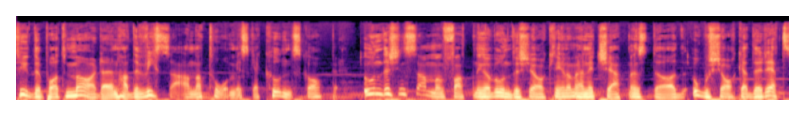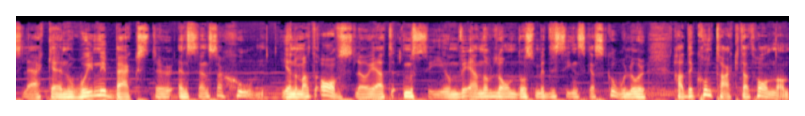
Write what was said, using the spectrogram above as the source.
tydde på att mördaren hade vissa anatomiska kunskaper. Under sin sammanfattning av undersökningen av Annie Chapmans död orsakade rättsläkaren Winnie Baxter en sensation genom att avslöja att ett museum vid en av Londons medicinska skolor hade kontaktat honom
